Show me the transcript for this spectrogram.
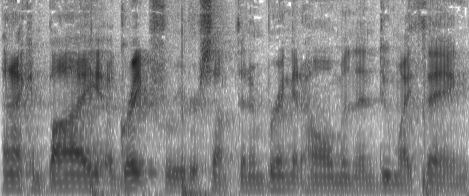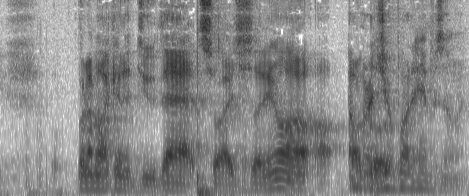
and I can buy a grapefruit or something and bring it home and then do my thing, but I'm not going to do that. So I just said, you know, I'll, I'll I'm gonna jump on Amazon.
